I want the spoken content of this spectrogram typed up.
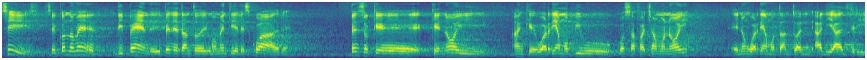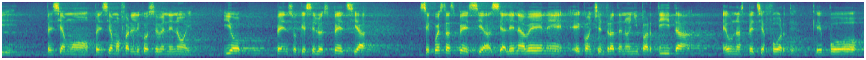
Sì, secondo me dipende, dipende tanto dai momenti delle squadre. Penso che, che noi anche guardiamo più cosa facciamo noi e non guardiamo tanto agli altri, pensiamo, pensiamo a fare le cose bene noi. Io penso che se lo Spezia, se questa Spezia si allena bene, è concentrata in ogni partita, è una Spezia forte che può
